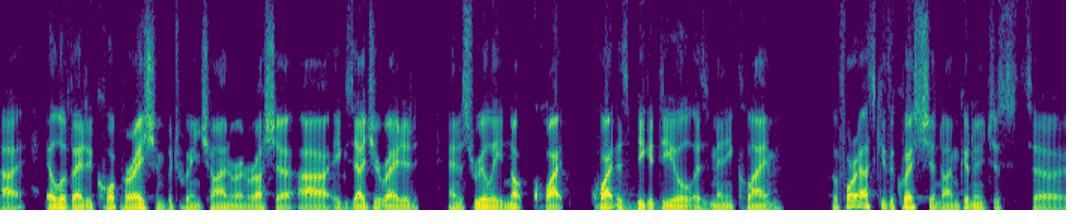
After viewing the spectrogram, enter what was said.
uh, elevated cooperation between China and Russia are exaggerated, and it's really not quite quite as big a deal as many claim. Before I ask you the question, I'm going to just uh,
